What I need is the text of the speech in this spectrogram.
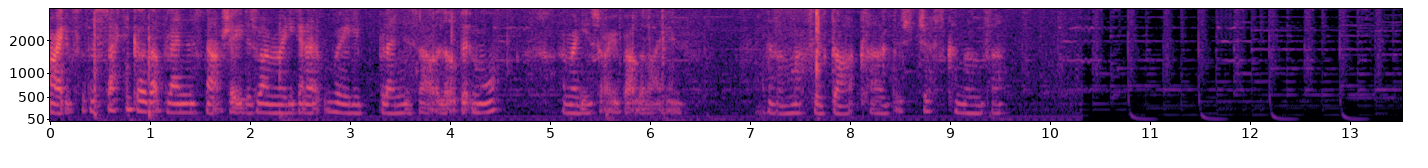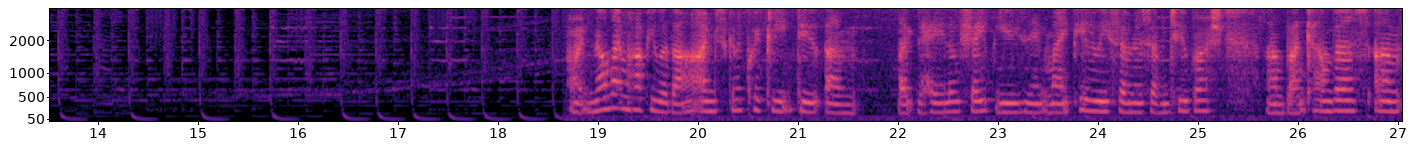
Alright, for the second go that blend and snap shade is where I'm really going to really blend this out a little bit more. I'm really sorry about the lighting. There's a massive dark cloud that's just come over. Alright, now that I'm happy with that, I'm just going to quickly do um, like the halo shape using my P. Louise 7072 brush and blank canvas. Um,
